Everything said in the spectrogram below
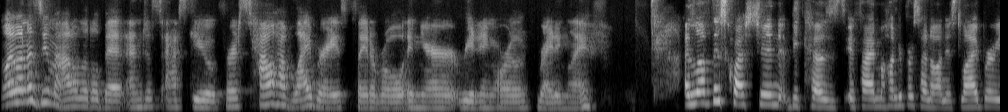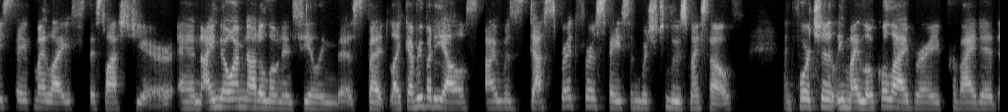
Well, I want to zoom out a little bit and just ask you first how have libraries played a role in your reading or writing life? I love this question because if I'm 100% honest, libraries saved my life this last year. And I know I'm not alone in feeling this, but like everybody else, I was desperate for a space in which to lose myself. And fortunately, my local library provided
